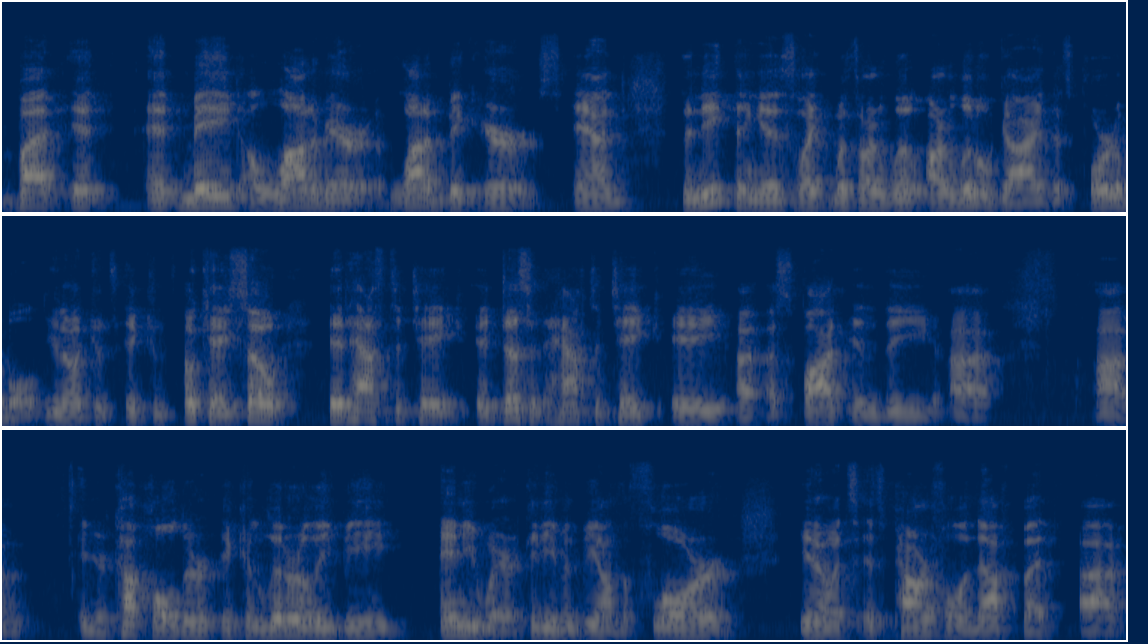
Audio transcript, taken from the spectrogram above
but it it made a lot of error, a lot of big errors. And the neat thing is, like with our little our little guy that's portable, you know, it can, it can okay, so it has to take, it doesn't have to take a a, spot in the uh, um, in your cup holder. It can literally be anywhere. It could even be on the floor. You know, it's it's powerful enough, but uh,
